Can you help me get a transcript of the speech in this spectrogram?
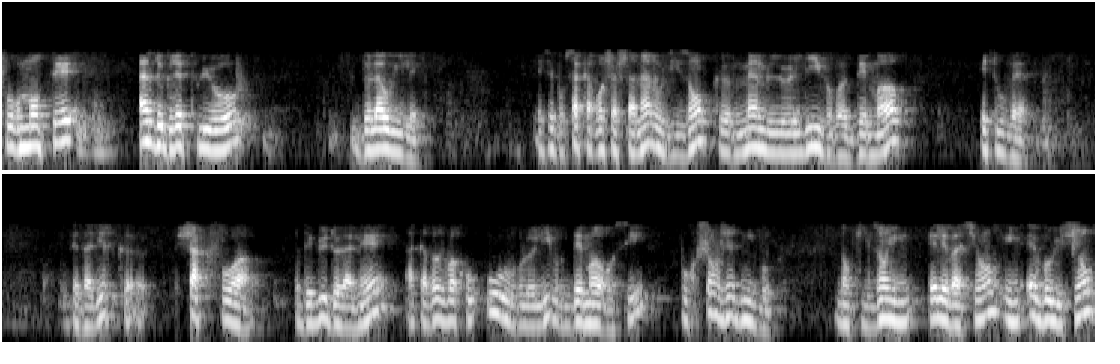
pour monter un degré plus haut de là où il est. Et c'est pour ça qu'à Rosh Hashanah, nous disons que même le livre des morts est ouvert. C'est-à-dire que chaque fois, au début de l'année, Akadosh Baruch ouvre le livre des morts aussi pour changer de niveau. Donc ils ont une élévation, une évolution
